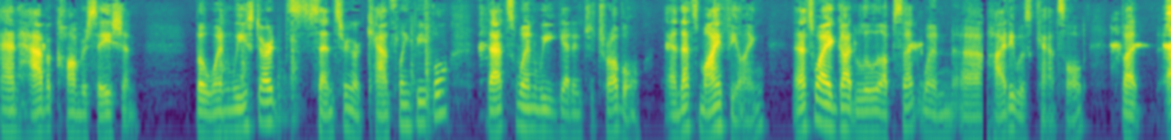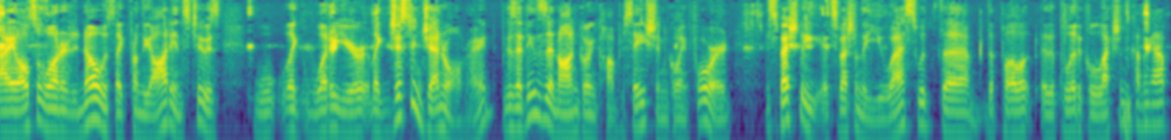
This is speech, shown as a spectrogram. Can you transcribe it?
and have a conversation. But when we start censoring or canceling people, that's when we get into trouble, and that's my feeling. And that's why I got a little upset when uh, Heidi was canceled. But I also wanted to know, is like from the audience too, is like what are your like just in general, right? Because I think this is an ongoing conversation going forward, especially especially in the U.S. with the the, pol- the political elections coming up,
